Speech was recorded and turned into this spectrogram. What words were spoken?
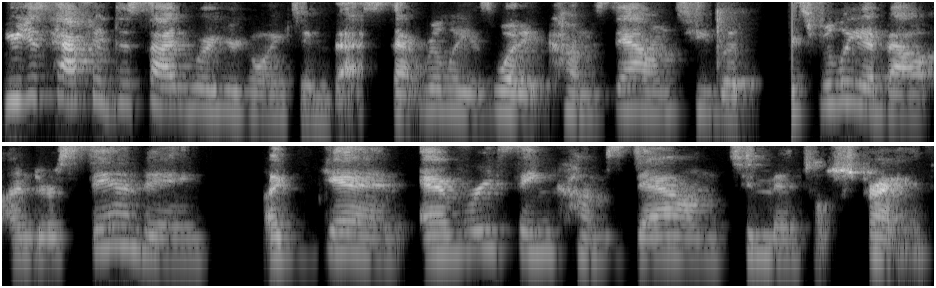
You just have to decide where you're going to invest. That really is what it comes down to. But it's really about understanding, again, everything comes down to mental strength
